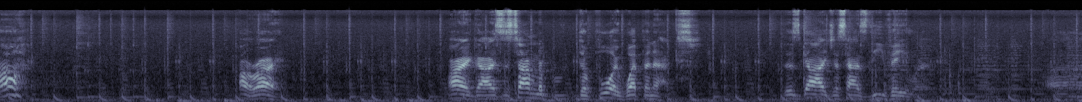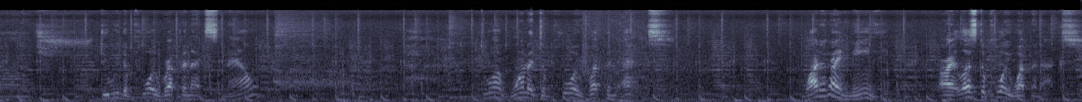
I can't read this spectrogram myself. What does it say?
Ah. Alright. Alright guys, it's time to deploy Weapon X. This guy just has the Veiler. Uh, do we deploy Weapon X now? Do I want to deploy Weapon X? Why did I name it? Alright, let's deploy Weapon X.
